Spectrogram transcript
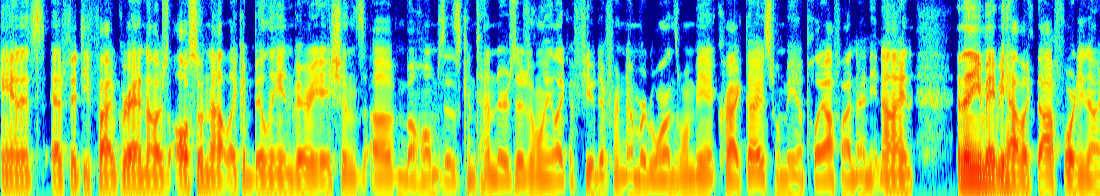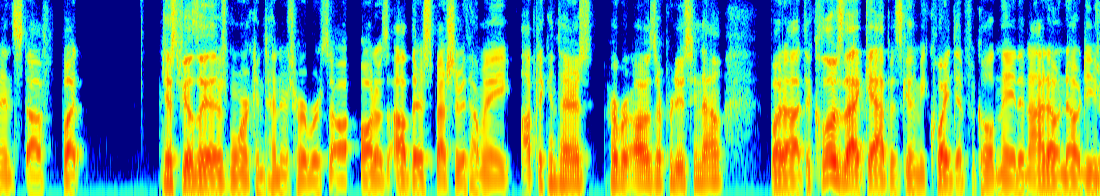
and it's at 55 grand. Now, there's also not like a billion variations of Mahomes' contenders. There's only like a few different numbered ones, one being a cracked ice, one being a playoff on 99. And then you maybe have like the 49 and stuff, but just feels like there's more contenders Herbert's autos out there, especially with how many optic contenders Herbert autos are producing now. But uh, to close that gap is going to be quite difficult, Nate. And I don't know. Do you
